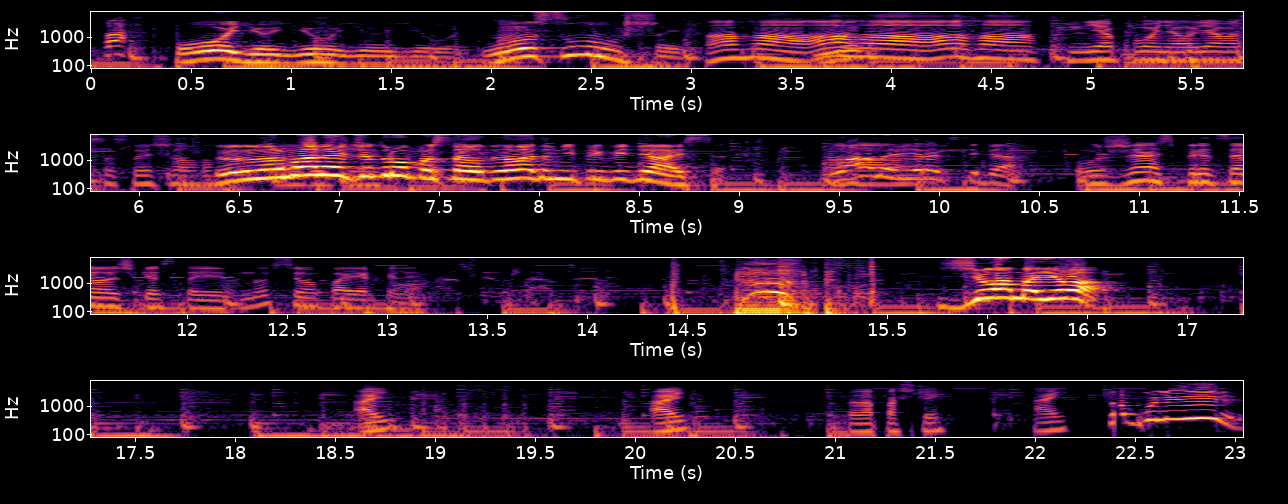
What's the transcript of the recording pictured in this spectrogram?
Ой-ой-ой-ой-ой. Ну слушай. Ага, ага, ага. Я понял, я вас услышал. Ну нормально я тебе дроп поставил, давай там не прибедняйся. Главное вера в себя. Уже с прицелочкой стоит. Ну все, поехали. Ё-моё! Ай. Ай. Куда пошли? Ай. Да блин!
